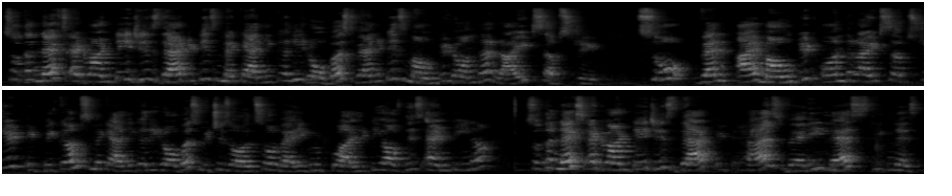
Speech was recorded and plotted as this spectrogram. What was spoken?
So the next advantage is that it is mechanically robust when it is mounted on the right substrate. So when I mount it on the right substrate, it becomes mechanically robust which is also a very good quality of this antenna. So the next advantage is that it has very less thickness.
